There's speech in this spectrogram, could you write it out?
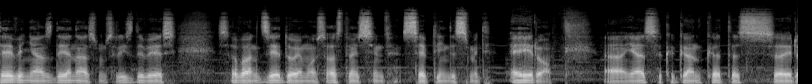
deviņās dienās mums ir izdevies savākt ziedojumos 870 eiro. Jāsaka gan, ka tas ir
